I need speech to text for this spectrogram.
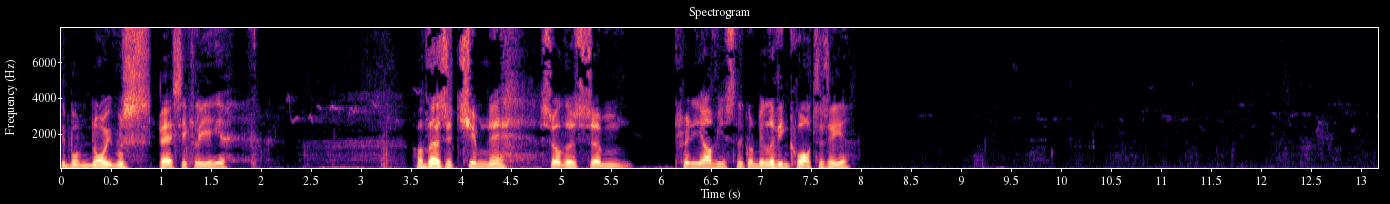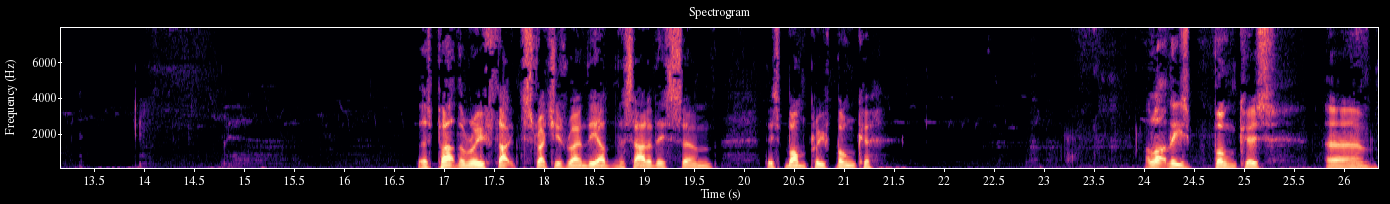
they wouldn't know it was basically here. Well, there's a chimney, so there's um, pretty obviously going to be living quarters here. There's part of the roof that stretches around the other side of this um, this bomb-proof bunker. A lot of these bunkers um,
